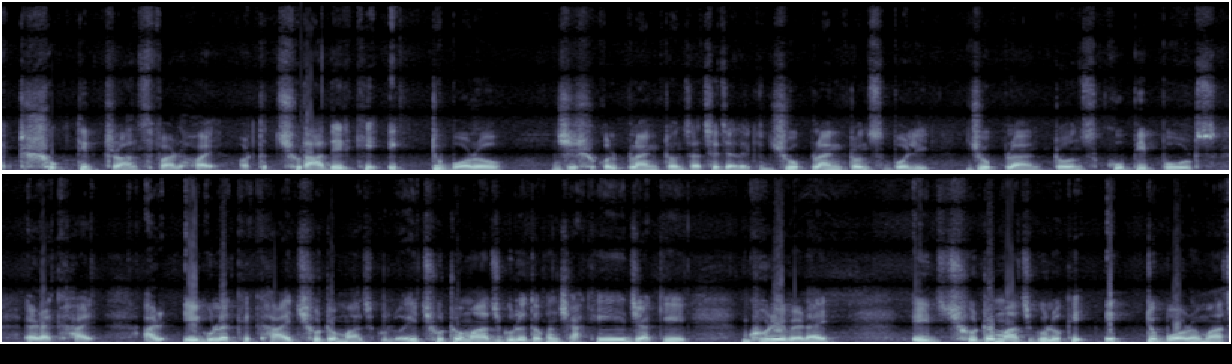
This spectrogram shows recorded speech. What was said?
একটা শক্তির ট্রান্সফার হয়। অর্থাৎ তাদেরকে একটু বড় যে সকল প্ল্যাংটনস আছে যাদেরকে জো প্ল্যাংটনস বলি জো প্ল্যাংটনস কুপি পোর্টস এরা খায়। আর এগুলোকে খায় ছোট মাছগুলো। এই ছোট মাছগুলো তখন যাকে যাকে ঘুরে বেড়ায়। এই ছোট মাছগুলোকে একটু বড় মাছ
